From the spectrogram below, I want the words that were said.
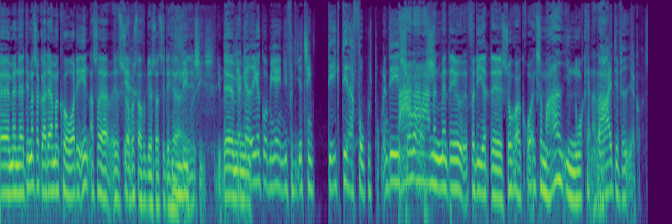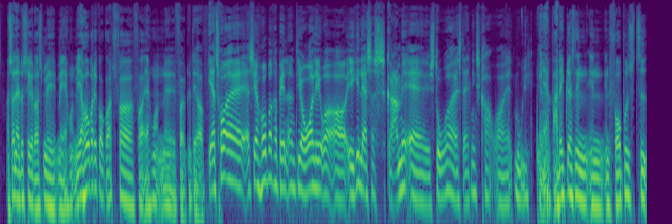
Øh, men øh, det man så gør, det er, at man koger det ind, og så øh, sukkerstoffet bliver så til det her. Lige øh, præcis. Lige præcis. Øhm, jeg gad ikke at gå mere ind i, fordi jeg tænkte, det er ikke det, der er fokus på, men det er Nej, nej, nej, men, men det er jo fordi, at øh, sukkerrør gror ikke så meget i Nordkanada. Nej, det ved jeg godt. Og sådan er det sikkert også med, med ahorn. Men jeg håber, det går godt for, for ahorn-folkene deroppe. Jeg tror, øh, altså jeg håber, rebellerne de overlever og ikke lader sig skræmme af store erstatningskrav og alt muligt. Ja, bare det ikke bliver sådan en, en, en forbudstid,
